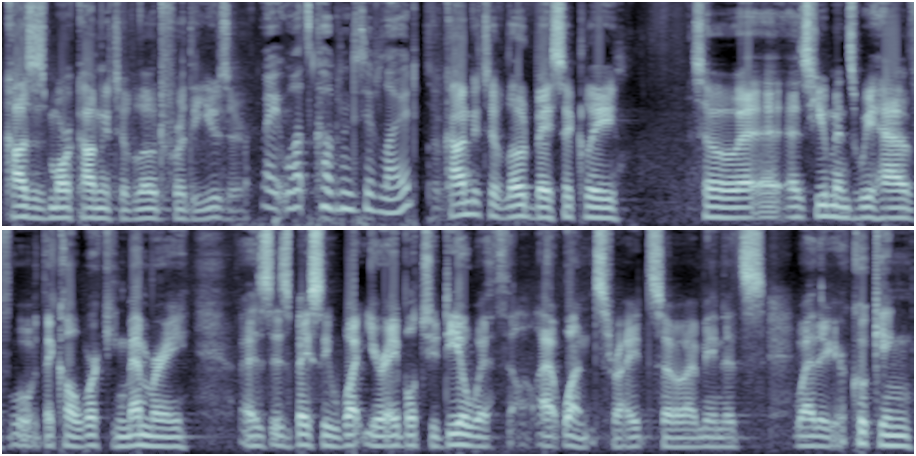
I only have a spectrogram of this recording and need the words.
causes more cognitive load for the user. Wait, what's cognitive load? So cognitive load basically so as humans, we have what they call working memory, as is basically what you're able to deal with at once, right? So I mean, it's whether you're cooking,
